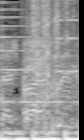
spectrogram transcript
such violence.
